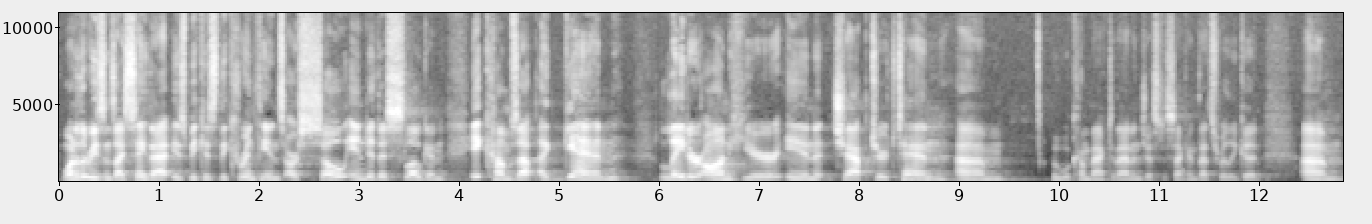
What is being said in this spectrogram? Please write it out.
One of the reasons I say that is because the Corinthians are so into this slogan, it comes up again later on here in chapter 10. Um, we'll come back to that in just a second. That's really good. Um,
